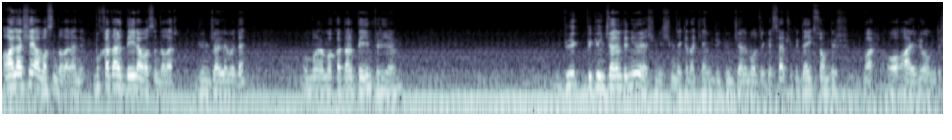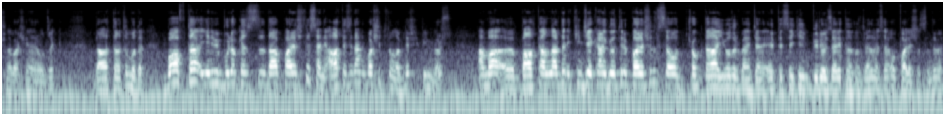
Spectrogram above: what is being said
hala şey havasındalar. Hani bu kadar değil havasındalar güncellemede. Umarım o kadar değildir yani. Büyük bir güncelleme deniyor ya şimdi şimdiye kadarki en büyük güncelleme olacak vesaire çünkü DX11 var o ayrı onun dışında başka neler olacak daha tanıtılmadı. Bu hafta yeni bir blog yazısı daha paylaşılırsa hani ATS'den Washington olabilir bilmiyoruz. Ama e, Balkanlardan ikinci ekran görüntülü paylaşılırsa o çok daha iyi olur bence. Hani ETS 2'nin bir özelliği tanıtılacağını mesela o paylaşılsın değil mi?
